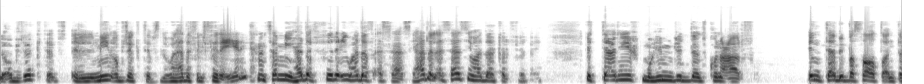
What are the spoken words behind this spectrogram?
ال objectives ال mean objectives اللي هو الهدف الفرعي. يعني إحنا نسميه هدف فرعي وهدف أساسي. هذا الأساسي وهذاك الفرعي. التعريف مهم جدا تكون عارفه. أنت ببساطة أنت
